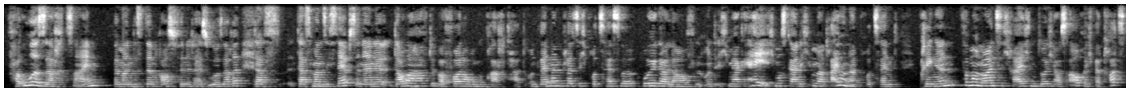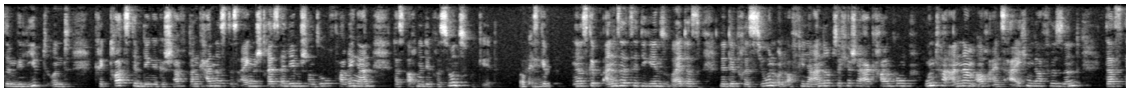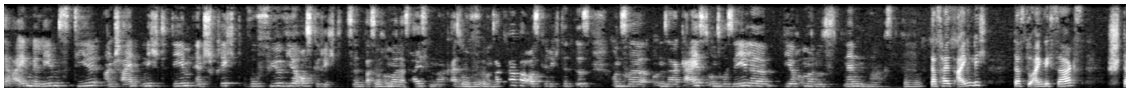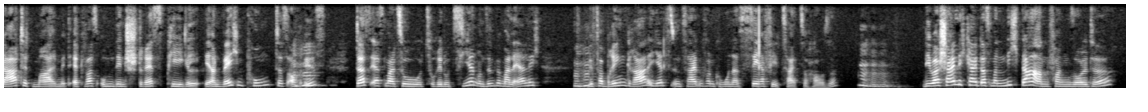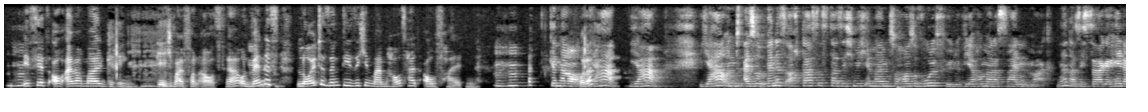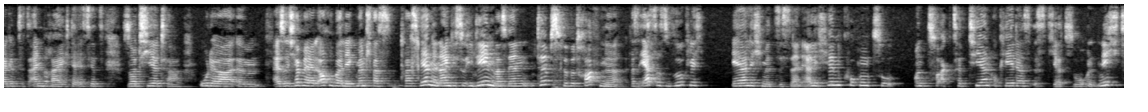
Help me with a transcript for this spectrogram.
verursacht sein, wenn man das denn rausfindet als Ursache, dass, dass man sich selbst in eine dauerhafte Überforderung gebracht hat. Und wenn dann plötzlich Prozesse ruhiger laufen und ich merke, hey, ich muss gar nicht immer 300 Prozent bringen, 95 reichen durchaus auch, ich werde trotzdem geliebt und kriege trotzdem Dinge geschafft, dann kann das das eigene Stresserleben schon so verringern, dass auch eine Depression zurückgeht. Okay. Es gibt Es gibt Ansätze, die gehen so weit, dass eine Depression und auch viele andere psychische Erkrankungen unter anderem auch ein Zeichen dafür sind, dass der eigene Lebensstil anscheinend nicht dem entspricht, wofür wir ausgerichtet sind, was auch mhm. immer das heißen mag. Also wofür mhm. unser Körper ausgerichtet ist, unsere, unser Geist, unsere Seele, wie auch immer du es nennen magst. Mhm. Das heißt eigentlich, dass du eigentlich sagst, startet mal mit etwas, um den Stresspegel, an welchem Punkt das auch mhm. ist, das erstmal zu, zu reduzieren. Und sind wir mal ehrlich, mhm. wir verbringen gerade jetzt in Zeiten von Corona sehr viel Zeit zu Hause. Mhm. Die Wahrscheinlichkeit, dass man nicht da anfangen sollte, mhm. ist jetzt auch einfach mal gering, gehe ich mal von aus. Ja? Und wenn mhm. es Leute sind, die sich in meinem Haushalt aufhalten. Mhm. Genau, oder? Ja, ja. Ja, und also wenn es auch das ist, dass ich mich in meinem Zuhause wohlfühle, wie auch immer das sein mag, ne? dass ich sage, hey, da gibt es jetzt einen Bereich, der ist jetzt sortierter. Oder ähm, also ich habe mir halt auch überlegt, Mensch, was, was wären denn eigentlich so Ideen, was wären Tipps für Betroffene? Das erste ist wirklich ehrlich mit sich sein, ehrlich hingucken zu und zu akzeptieren, okay, das ist jetzt so und nicht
